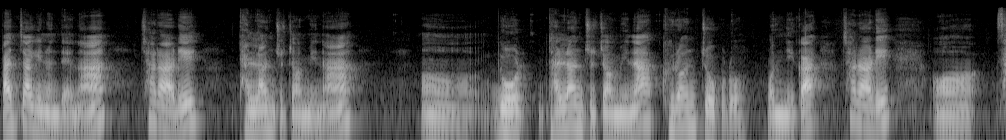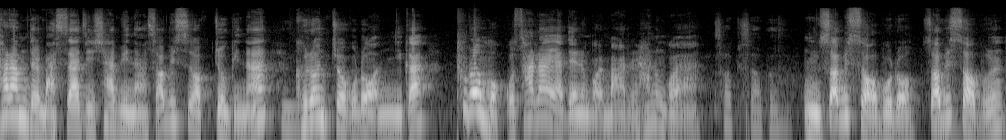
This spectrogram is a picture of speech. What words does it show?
반짝이는 데나 차라리 단란주점이나 어 노, 단란주점이나 그런 쪽으로 언니가 차라리 어 사람들 마사지 샵이나 서비스업 쪽이나 그런 쪽으로 언니가 풀어먹고 살아야 되는 걸 말을 하는 거야. 서비스업은 음, 서비스업으로 서비스업은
